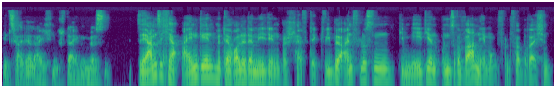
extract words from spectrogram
die Zahl der Leichen steigen müssen. Sie haben sich ja eingehend mit der Rolle der Medien beschäftigt. Wie beeinflussen die Medien unsere Wahrnehmung von Verbrechen?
